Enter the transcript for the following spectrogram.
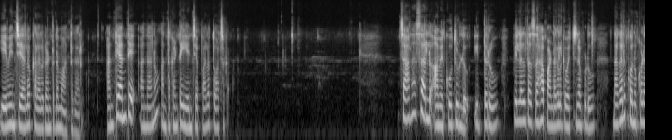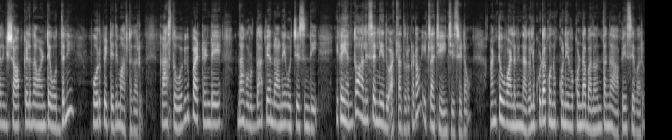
ఏమేం చేయాలో కలలుగంటున్న మా అత్తగారు. అంతే అంతే అన్నాను. అంతకంటే ఏం చెప్పాలో తోచక. చాలాసార్లు ఆమె కూతుళ్ళు ఇద్దరు పిల్లలతో సహా పండగలకు వచ్చినప్పుడు నగలు కొనుక్కోవడానికి షాప్కి వెళదామంటే వద్దని పోరు పెట్టేది మా అత్తగారు. కాస్త ఓపిక పట్టండి నాకు వృద్ధాప్యం రానే వచ్చేసింది. ఇక ఎంతో ఆలస్యం లేదు అట్లా దొరకడం ఇట్లా చేయించేసేయడం అంటూ వాళ్ళని నగలు కూడా కొనుక్కొని ఇవ్వకుండా బలవంతంగా ఆపేసేవారు.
